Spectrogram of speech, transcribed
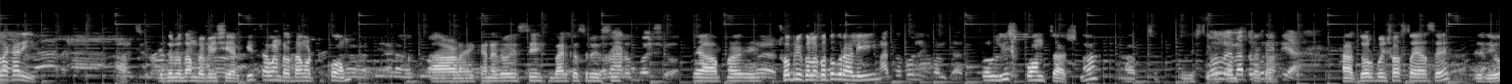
এলাকারই? আচ্ছা এই জন্য দামটা বেশি আর কি। চালানটার দাম একটু কম। আর এখানে রয়েছে বাইরের কাছে রয়েছে। আপনার এই সবরি কলা কত করে আলি চল্লিশ পঞ্চাশ। না? আচ্ছা চল্লিশ টাকা হ্যাঁ জলপাই সস্তায় আছে যদিও।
